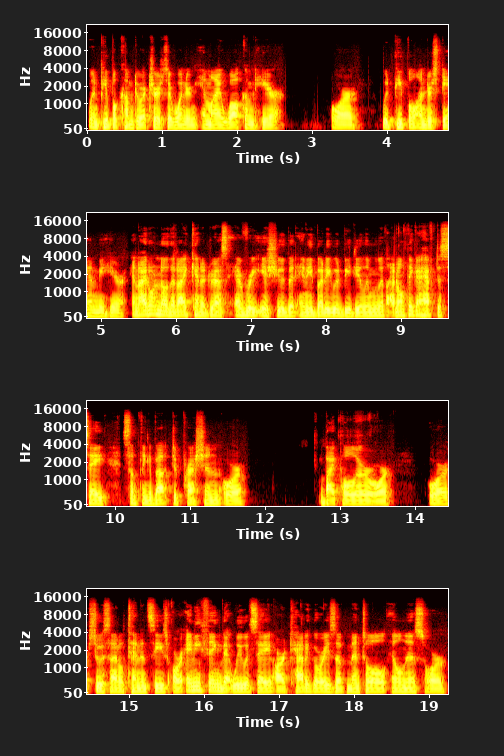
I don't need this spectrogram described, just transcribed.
when people come to our church they're wondering am I welcomed here or would people understand me here? And I don't know that I can address every issue that anybody would be dealing with. I don't think I have to say something about depression or bipolar or or suicidal tendencies or anything that we would say are categories of mental illness or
